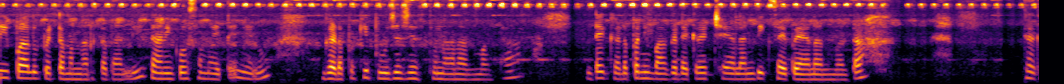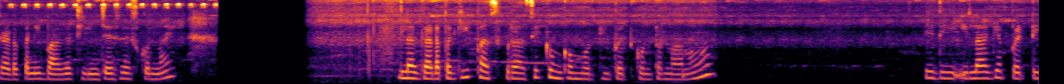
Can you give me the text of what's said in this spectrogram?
దీపాలు పెట్టమన్నారు కదండి దానికోసం అయితే నేను గడపకి పూజ చేస్తున్నాను అనమాట అంటే గడపని బాగా డెకరేట్ చేయాలని ఫిక్స్ అయిపోయాను అనమాట ఇంకా గడపని బాగా క్లీన్ చేసేసుకున్నాయి. ఇలా గడపకి పసుపు రాసి కుంకుమ బొట్లు పెట్టుకుంటున్నాను. ఇది ఇలాగే పెట్టి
